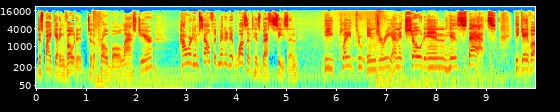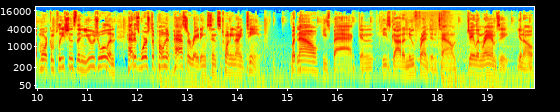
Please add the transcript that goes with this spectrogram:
Despite getting voted to the Pro Bowl last year, Howard himself admitted it wasn't his best season. He played through injury, and it showed in his stats. He gave up more completions than usual and had his worst opponent passer rating since 2019. But now he's back and he's got a new friend in town, Jalen Ramsey, you know,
